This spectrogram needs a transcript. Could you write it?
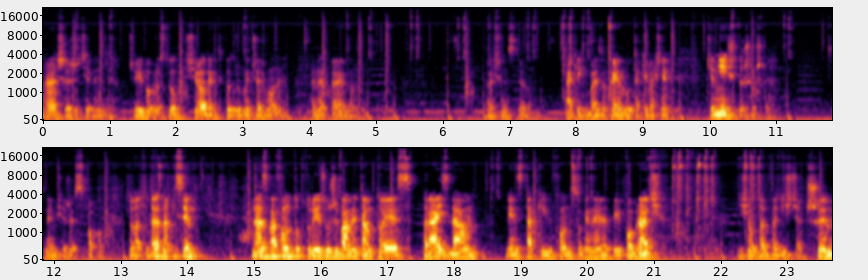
nasze życie będzie. Czyli po prostu środek tylko zróbmy czerwony białego. Coś w tym stylu. Taki chyba jest ok, on był taki właśnie ciemniejszy troszeczkę. Wydaje mi się, że jest spoko. Dobra, to teraz napisy. Nazwa fontu, który jest używany tam to jest Price Down, więc taki font sobie najlepiej pobrać. 10.23.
